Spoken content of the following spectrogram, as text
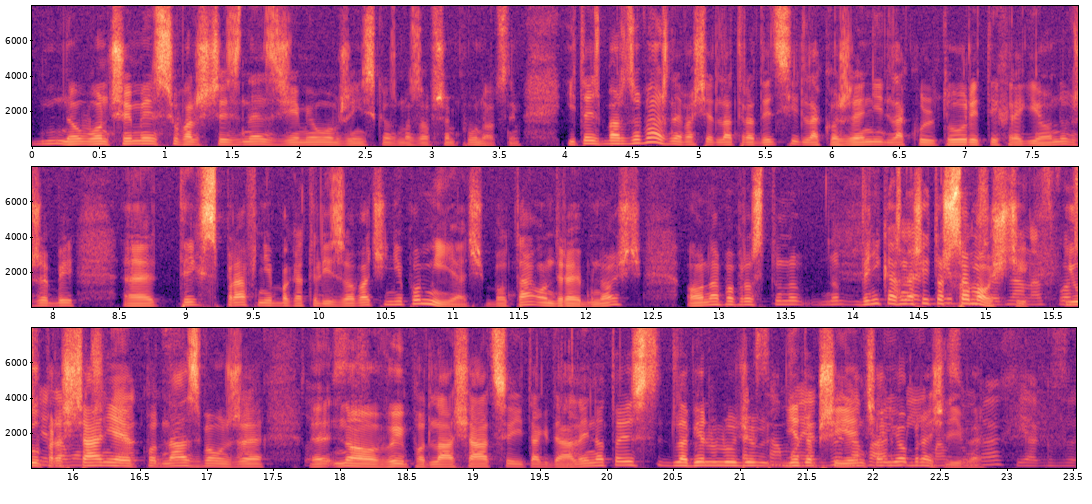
no, łączymy Suwalszczyznę z ziemią łomżyńską, z Mazowszem Północnym. I to jest bardzo ważne właśnie dla tradycji, dla korzeni, dla kultury tych regionów, żeby e, tych spraw nie bagatelizować i nie pomijać, bo ta odrębność, ona po prostu no, no, wynika z Ale naszej tożsamości. I upraszczanie pod nazwą, że to e, no wy Podlasiacy i tak dalej, no to jest dla wielu ludzi tak nie do przyjęcia i obraźliwe. Mazurach, wy,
